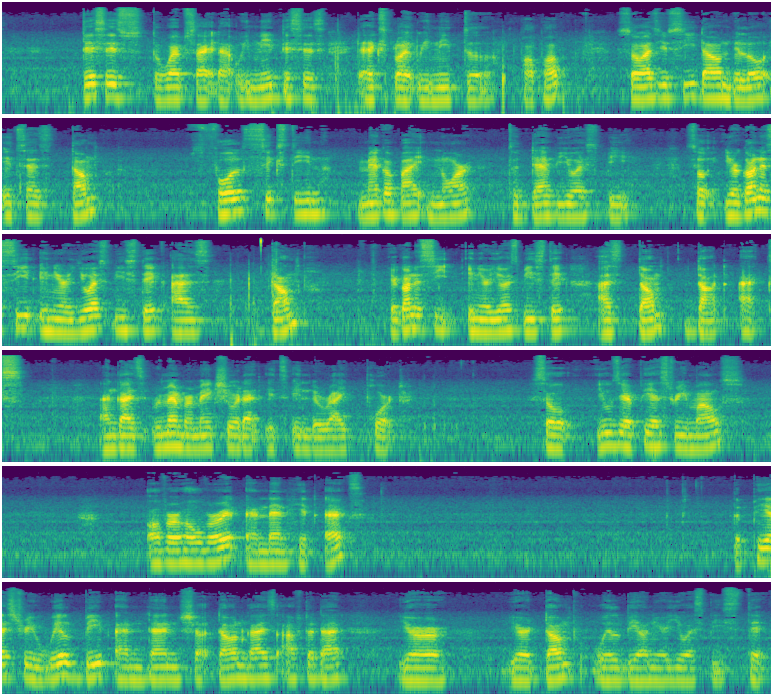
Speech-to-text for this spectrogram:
This is the website that we need. This is the exploit we need to pop up. So as you see down below it says dump full 16 megabyte NOR to dev USB so you're gonna see it in your USB stick as dump. You're gonna see in your USB stick as dump.x and guys remember make sure that it's in the right port so use your PS3 mouse hover over it and then hit X. The PS3 will beep and then shut down guys. After that your your dump will be on your USB stick.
